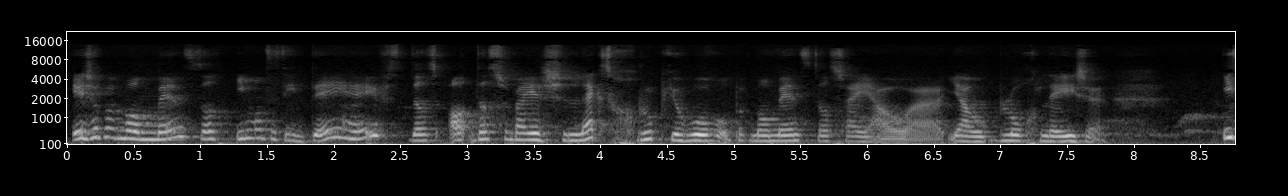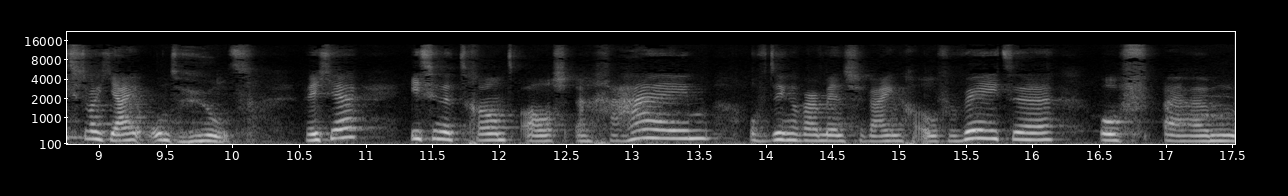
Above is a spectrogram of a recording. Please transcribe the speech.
is op het moment dat iemand het idee heeft dat, dat ze bij een select groepje horen op het moment dat zij jou, jouw blog lezen iets wat jij onthult. Weet je, iets in de trant als een geheim of dingen waar mensen weinig over weten of ehm,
